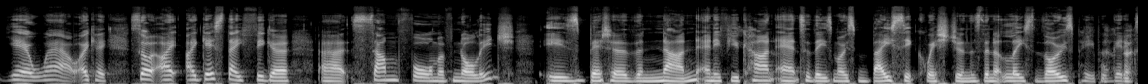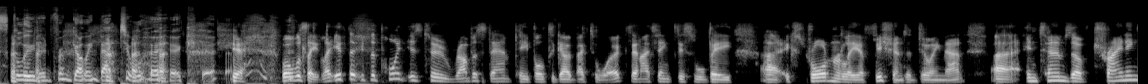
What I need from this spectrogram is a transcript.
Yeah, wow. Okay. So I, I guess they figure uh, some form of knowledge is better than none. And if you can't answer these most basic questions, then at least those people get excluded from going back to work. yeah. Well, we'll see. Like, if the if the point is to rubber stamp people to go back to work, then I think this will be uh, extraordinarily efficient at doing that. Uh, in terms of training,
